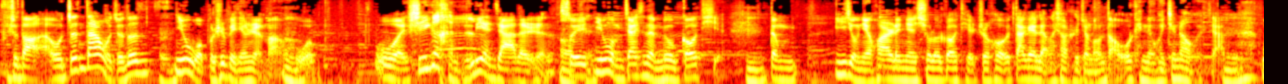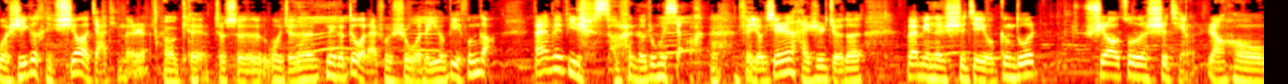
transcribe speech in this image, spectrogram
不知道了，我真当然我觉得，因为我不是北京人嘛，嗯我我是一个很恋家的人，所以因为我们家现在没有高铁，嗯等一九年或二零年修了高铁之后，大概两个小时就能到，我肯定会经常回家。嗯我是一个很需要家庭的人。OK 对，就是我觉得那个对我来说是我的一个避风港，当然未必所有人都这么想。嗯 对，有些人还是觉得外面的世界有更多需要做的事情，然后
